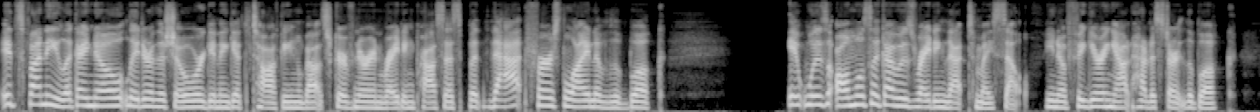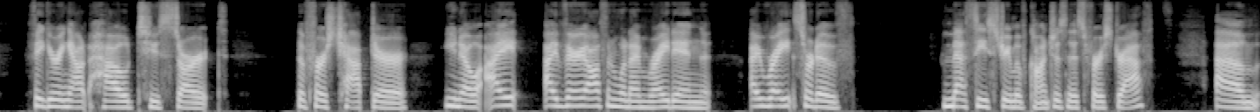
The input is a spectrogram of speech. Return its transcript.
it's funny. Like I know later in the show we're going to get to talking about Scrivener and writing process, but that first line of the book, it was almost like I was writing that to myself, you know, figuring out how to start the book, figuring out how to start the first chapter, you know, I I very often when I'm writing, I write sort of messy stream of consciousness first drafts. Um,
